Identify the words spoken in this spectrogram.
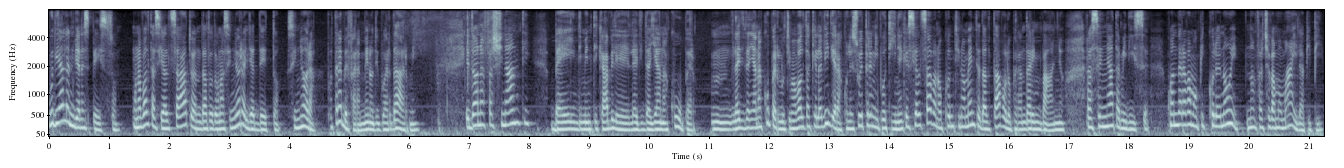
Woody Allen viene spesso. Una volta si è alzato, è andato da una signora e gli ha detto: Signora, potrebbe fare a meno di guardarmi? E donne affascinanti? Beh, indimenticabile Lady Diana Cooper. Mm, Lady Diana Cooper l'ultima volta che la vidi era con le sue tre nipotine che si alzavano continuamente dal tavolo per andare in bagno. Rassegnata mi disse: Quando eravamo piccole noi non facevamo mai la pipì.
